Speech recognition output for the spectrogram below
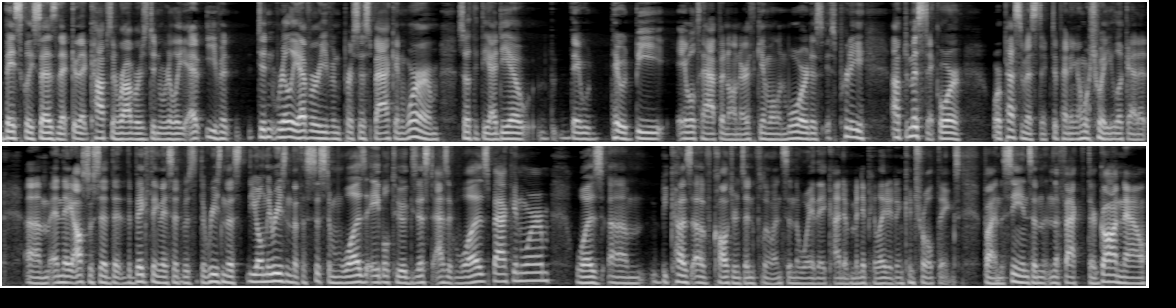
basically says that that cops and robbers didn't really even didn't really ever even persist back in Worm, so that the idea they would they would be able to happen on Earth, Gimel, and Ward is is pretty optimistic or or pessimistic, depending on which way you look at it. Um, and they also said that the big thing they said was the reason this, the only reason that the system was able to exist as it was back in Worm was um, because of Cauldron's influence and the way they kind of manipulated and controlled things behind the scenes. And, and the fact that they're gone now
